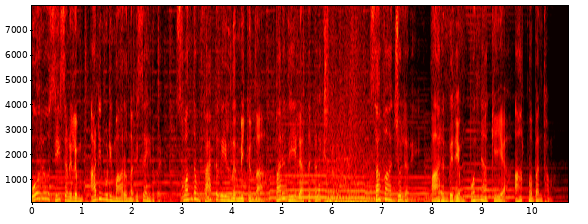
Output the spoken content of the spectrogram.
ഓരോ സീസണിലും അടിമുടി മാറുന്ന ഡിസൈനുകൾ സ്വന്തം ഫാക്ടറിയിൽ നിർമ്മിക്കുന്ന പരിധിയില്ലാത്ത കളക്ഷനുകൾ. സഫ ജ്വല്ലറി പാരമ്പര്യം പൊന്നാക്കിയ ആത്മബന്ധം.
